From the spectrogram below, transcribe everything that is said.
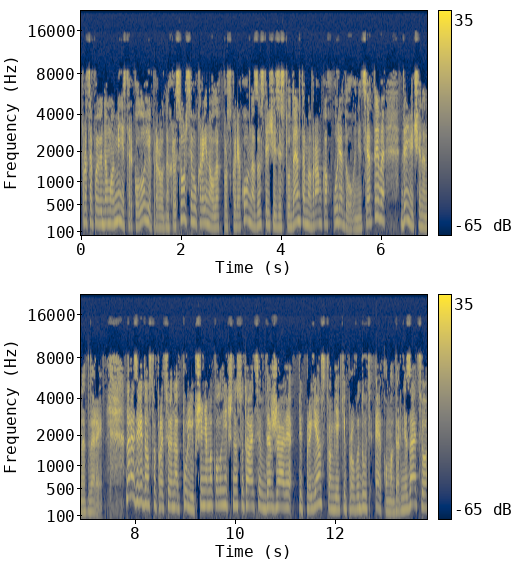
Про це повідомив міністр екології природних ресурсів України Олег Проскуряков на зустрічі зі студентами в рамках урядової ініціативи День відчинених дверей. Наразі відомство працює над поліпшенням екологічної ситуації в державі. Підприємствам, які проведуть екомодернізацію,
